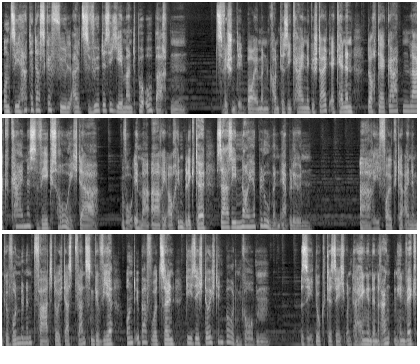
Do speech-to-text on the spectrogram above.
und sie hatte das Gefühl, als würde sie jemand beobachten. Zwischen den Bäumen konnte sie keine Gestalt erkennen, doch der Garten lag keineswegs ruhig da. Wo immer Ari auch hinblickte, sah sie neue Blumen erblühen. Ari folgte einem gewundenen Pfad durch das Pflanzengewirr und über Wurzeln, die sich durch den Boden gruben. Sie duckte sich unter hängenden Ranken hinweg,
